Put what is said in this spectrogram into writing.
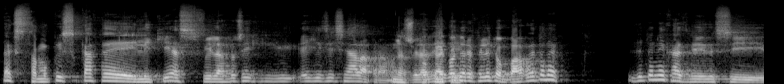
Εντάξει, θα μου πεις κάθε ηλικίας φίλαθρο έχει, έχει ζήσει άλλα πράγματα. δηλαδή, εγώ τον φίλε τον Πάγο δεν τον, δεν τον είχα ζήσει,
